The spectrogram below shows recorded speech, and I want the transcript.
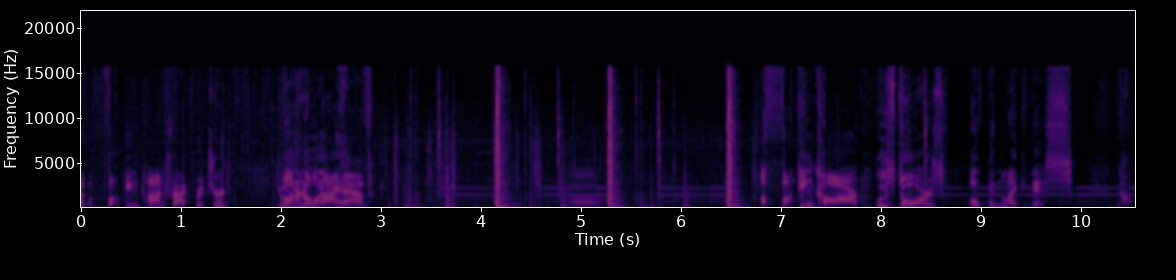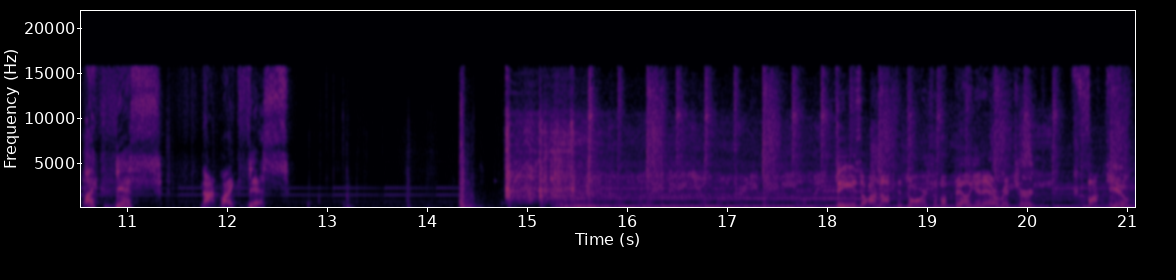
have a fucking contract, Richard? You want to know what I have? Uh, A fucking car whose doors open like this. Not like this, not like this. These are not the doors of a billionaire, Richard. Fuck you.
